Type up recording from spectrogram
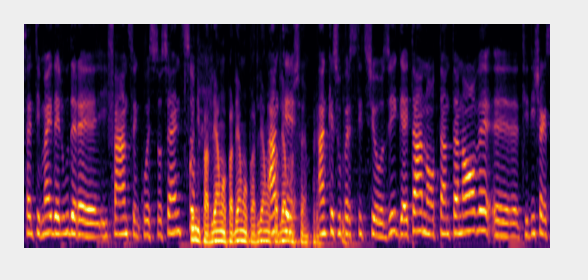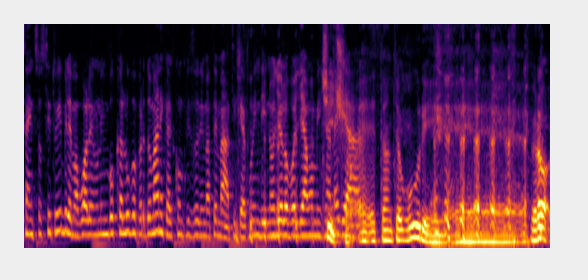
Senti, mai deludere i fans in questo senso? Quindi parliamo, parliamo, parliamo, parliamo anche, sempre. anche superstiziosi. Gaetano 89 eh, ti dice che sei insostituibile, ma vuole un in bocca al lupo per domani che ha il compito di matematica, quindi non glielo vogliamo mica Ciccio, negare. eh, tanti auguri, eh, però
